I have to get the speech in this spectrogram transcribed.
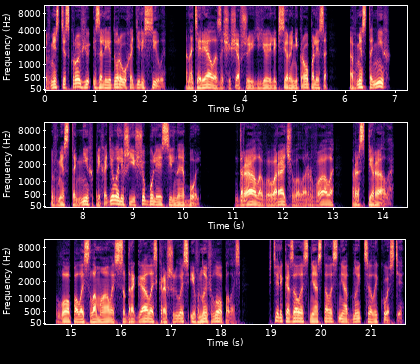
Вместе с кровью из Алиедора уходили силы. Она теряла защищавшие ее эликсиры Некрополиса, а вместо них, вместо них приходила лишь еще более сильная боль. Драла, выворачивала, рвала, распирала. Лопалась, ломалась, содрогалась, крошилась и вновь лопалась. В теле, казалось, не осталось ни одной целой кости.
